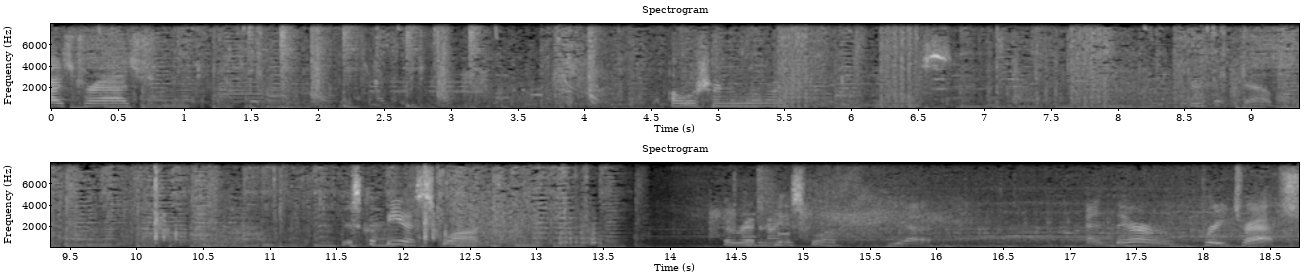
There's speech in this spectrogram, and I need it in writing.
Guy's trash. I wish I knew where my was. Dab. This could be a squad. The Red Knight squad. Yeah. And they're pretty trash.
